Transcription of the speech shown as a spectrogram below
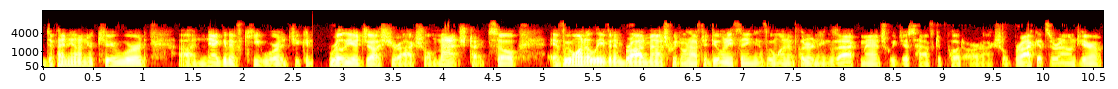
depending on your keyword, uh, negative keywords, you can really adjust your actual match type. So if we want to leave it in broad match, we don't have to do anything. If we want to put it in exact match, we just have to put our actual brackets around here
